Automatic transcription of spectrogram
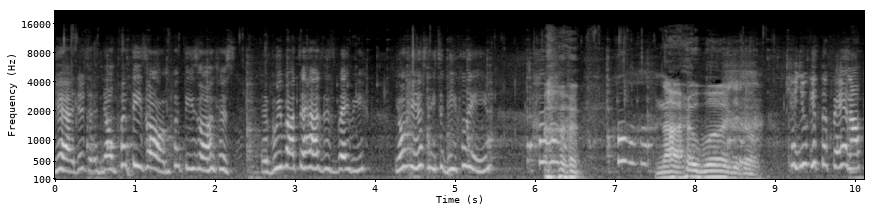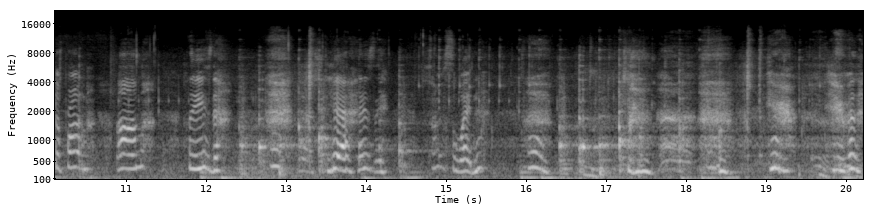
Yeah, just no. Put these on. Put these on, cause if we about to have this baby, your hands need to be clean. Nah, no bullshit though. Get the fan out the front, um, please? The- yeah, it's, I'm sweating. Here, here. brother.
